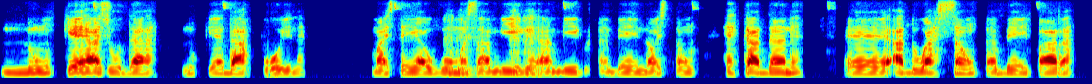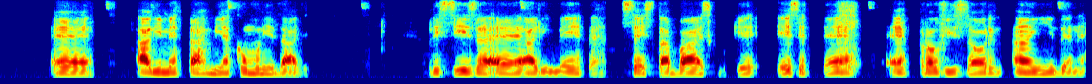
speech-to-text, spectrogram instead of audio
não quer ajudar não quer dar apoio, né? Mas tem algumas amigas, amigos também, nós estamos arrecadando é, a doação também para é, alimentar minha comunidade. Precisa é, alimenta, cesta básica, porque esse terra é provisório ainda, né?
